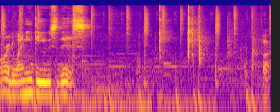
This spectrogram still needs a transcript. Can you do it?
Or do I need to use this? Fuck.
